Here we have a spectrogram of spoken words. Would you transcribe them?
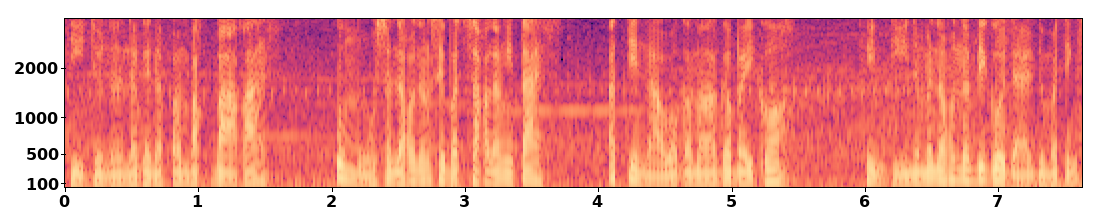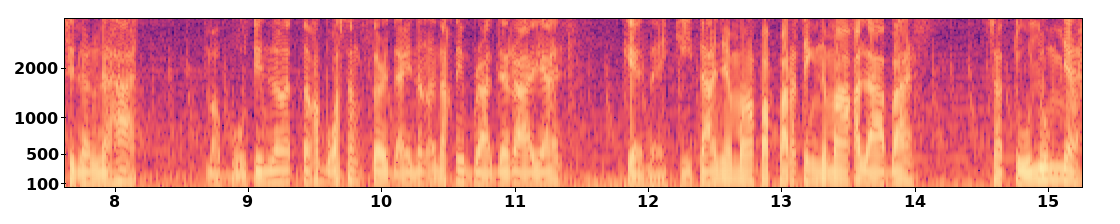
dito na naganap ang bakbakan. Umusal ako ng sibat sa kalangitan at tinawag ang mga gabay ko. Hindi naman ako nabigo dahil dumating silang lahat. Mabuti na lang at nakabukas ang third eye ng anak ni Brother Ryan. Kaya nakikita niya mga paparating na mga kalaban. Sa tulong niya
